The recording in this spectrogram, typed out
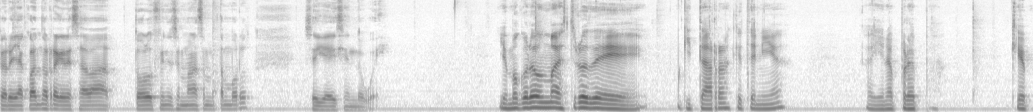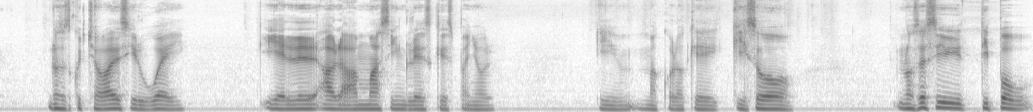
Pero ya cuando regresaba todos los fines de semana a Matamoros, seguía diciendo güey. Yo me acuerdo de un maestro de guitarra que tenía ahí en la prepa que nos escuchaba decir güey y él hablaba más inglés que español. Y me acuerdo que quiso, no sé si tipo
